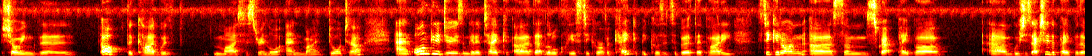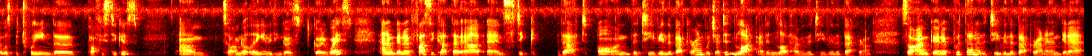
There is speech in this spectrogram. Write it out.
showing the, oh, the card with my sister-in-law and my daughter. And all I'm going to do is I'm going to take uh, that little clear sticker of a cake because it's a birthday party, stick it on uh, some scrap paper, um, which is actually the paper that was between the puffy stickers. Um, so I'm not letting anything go, go to waste. And I'm going to fussy cut that out and stick that on the TV in the background, which I didn't like. I didn't love having the TV in the background. So I'm going to put that in the TV in the background and I'm going to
